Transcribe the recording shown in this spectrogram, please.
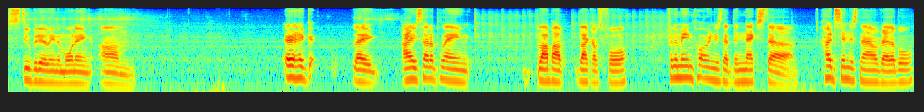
stupid early in the morning. Um, it had, like, I started playing Black Ops, Black Ops 4. For the main point is that the next uh, Hudson is now available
